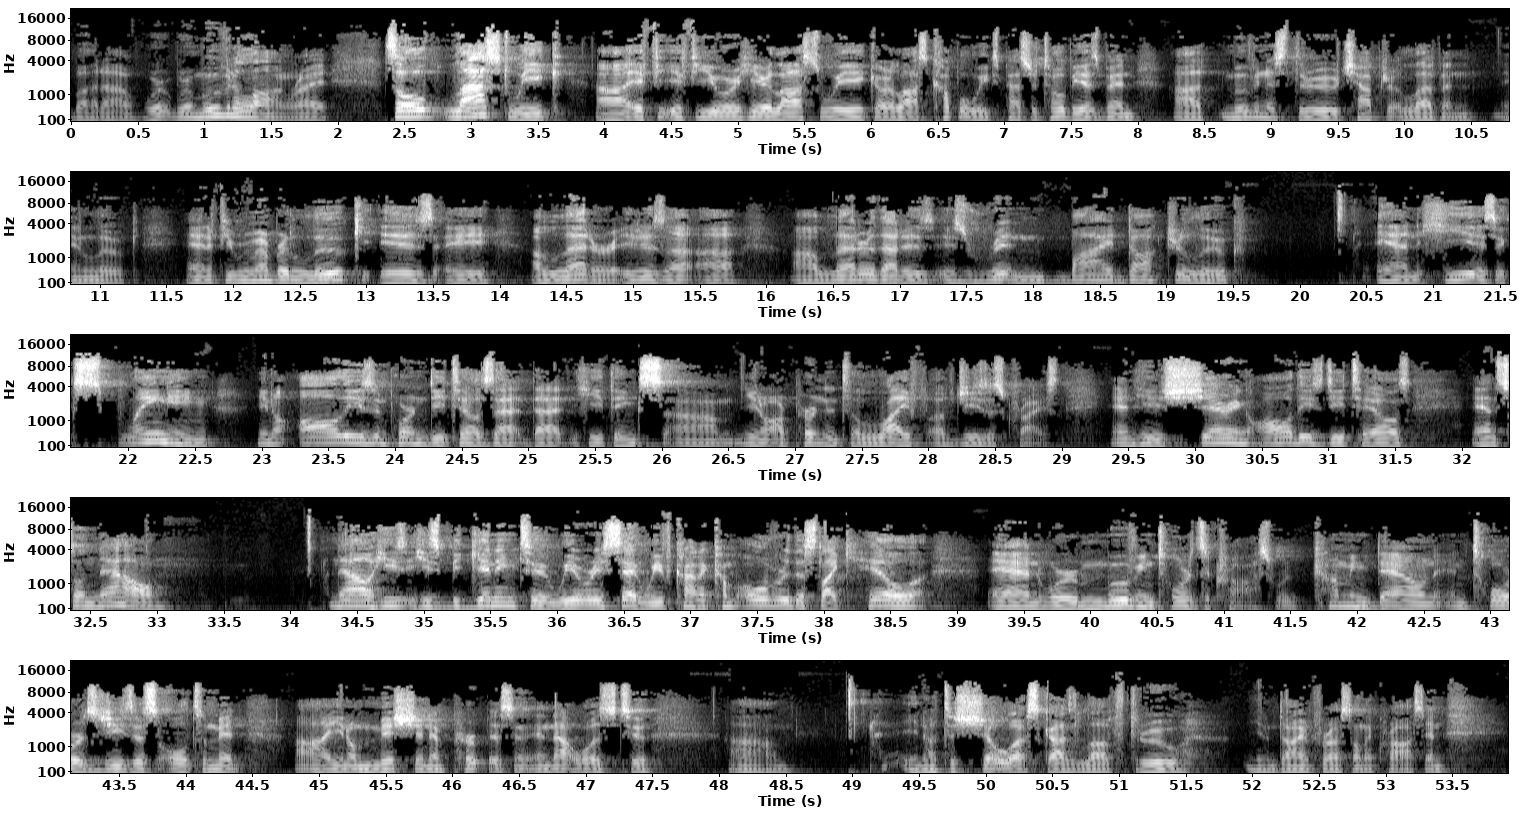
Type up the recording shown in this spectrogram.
but uh, we're we're moving along, right? So last week, uh, if if you were here last week or last couple weeks, Pastor Toby has been uh, moving us through chapter eleven in Luke, and if you remember, Luke is a a letter. It is a, a, a letter that is is written by Doctor Luke, and he is explaining you know all these important details that that he thinks um, you know are pertinent to the life of Jesus Christ and he is sharing all these details. And so now, now he's he's beginning to. We already said we've kind of come over this like hill, and we're moving towards the cross. We're coming down and towards Jesus' ultimate, uh, you know, mission and purpose, and, and that was to, um, you know, to show us God's love through, you know, dying for us on the cross. And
